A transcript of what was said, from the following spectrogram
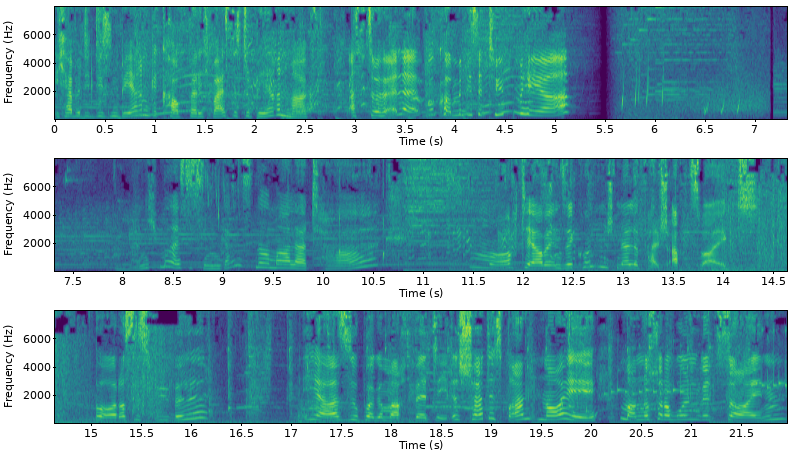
ich habe dir diesen Bären gekauft, weil ich weiß, dass du Bären magst. Was zur Hölle? Wo kommen diese Typen her? Manchmal ist es ein ganz normaler Tag. Ach, der aber in Sekundenschnelle falsch abzweigt. Boah, das ist übel. Ja, super gemacht, Betty. Das Shirt ist brandneu. Mann, das soll doch wohl ein Witz sein.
